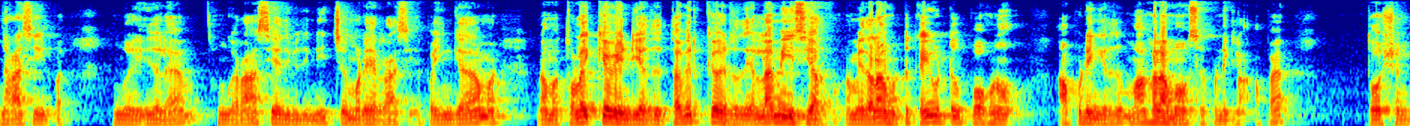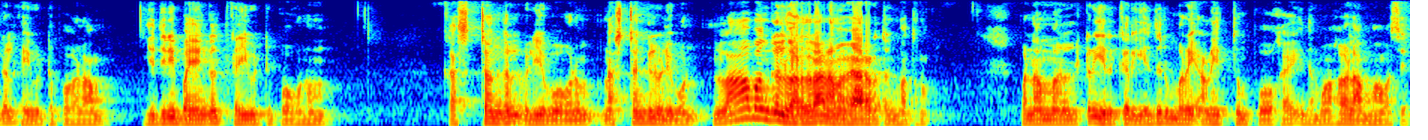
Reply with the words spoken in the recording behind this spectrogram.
இந்த ராசி இப்போ உங்கள் இதில் உங்கள் ராசி அதிபதி நீச்சமடைகிற ராசி. அப்போ இங்கே தான் நம்ம- நம்ம தொலைக்க வேண்டியது தவிர்க்கிறது எல்லாமே ஈஸியாக இருக்கும். நம்ம இதெல்லாம் விட்டு கைவிட்டு போகணும் அப்படிங்கிறது மாகாள அமாவாசை பண்ணிக்கலாம். அப்போ தோஷங்கள் கைவிட்டு போகலாம். எதிரி பயங்கள் கைவிட்டு போகணும். கஷ்டங்கள் வெளியே போகணும். நஷ்டங்கள் வெளியே போகணும். லாபங்கள் வரதெல்லாம் நம்ம வேறு இடத்துக்கு மாற்றணும் இப்போ நம்மள்கிட்ட இருக்கிற எதிர்மறை அனைத்தும் போக இந்த மகால அமாவாசை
